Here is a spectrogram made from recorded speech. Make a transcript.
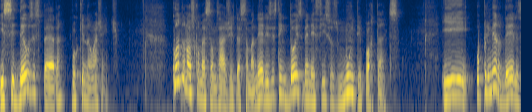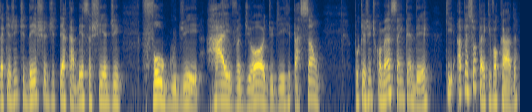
E se Deus espera, por que não a gente? Quando nós começamos a agir dessa maneira, existem dois benefícios muito importantes. E o primeiro deles é que a gente deixa de ter a cabeça cheia de fogo, de raiva, de ódio, de irritação, porque a gente começa a entender que a pessoa está equivocada,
